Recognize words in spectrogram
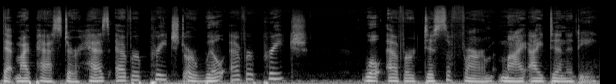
that my pastor has ever preached or will ever preach will ever disaffirm my identity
